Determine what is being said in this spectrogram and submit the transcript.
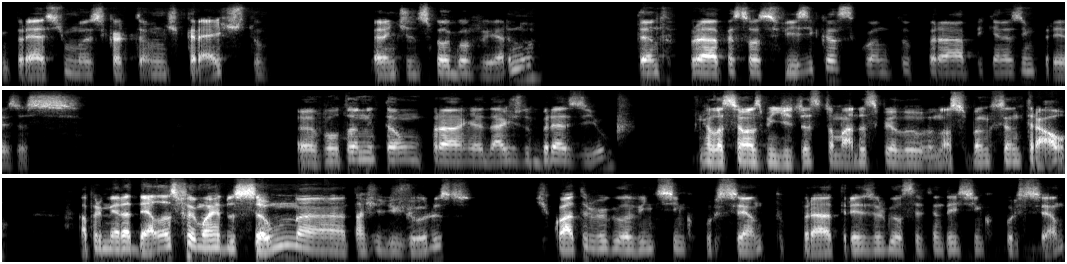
empréstimos de cartão de crédito garantidos pelo governo, tanto para pessoas físicas quanto para pequenas empresas. Uh, voltando então para a realidade do Brasil, em relação às medidas tomadas pelo nosso Banco Central, a primeira delas foi uma redução na taxa de juros de 4,25% para 3,75%.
